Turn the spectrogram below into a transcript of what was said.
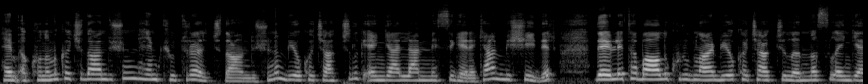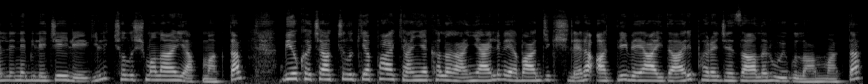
Hem ekonomik açıdan düşünün hem kültürel açıdan düşünün. Biyokaçakçılık engellenmesi gereken bir şeydir. Devlete bağlı kurumlar biyokaçakçılığın nasıl engellenebileceği ile ilgili çalışmalar yapmakta. Biyokaçakçılık yaparken yakalanan yerli ve yabancı kişilere adli veya idari para cezaları uygulanmakta.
